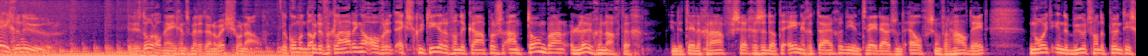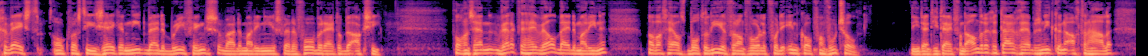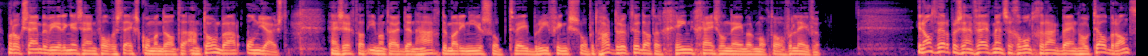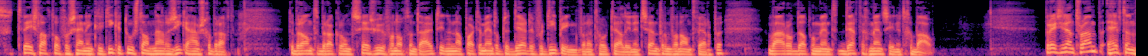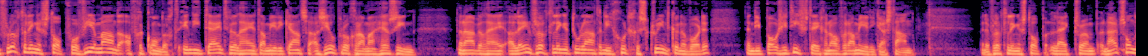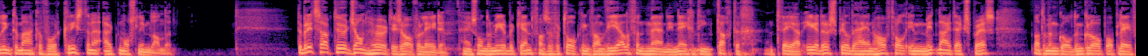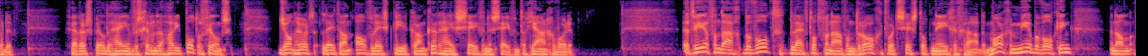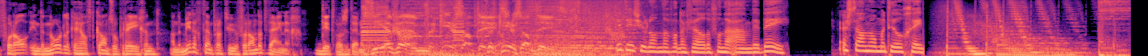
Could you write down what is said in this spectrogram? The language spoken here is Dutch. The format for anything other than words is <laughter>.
9 uur. Dit is door Almegens met het NOS-journaal. De commandant de verklaringen over het executeren van de kapers aantoonbaar leugenachtig. In de Telegraaf zeggen ze dat de enige getuige die in 2011 zijn verhaal deed... nooit in de buurt van de punt is geweest. Ook was hij zeker niet bij de briefings waar de mariniers werden voorbereid op de actie. Volgens hen werkte hij wel bij de marine... maar was hij als bottelier verantwoordelijk voor de inkoop van voedsel. De identiteit van de andere getuigen hebben ze niet kunnen achterhalen, maar ook zijn beweringen zijn volgens de ex-commandante aantoonbaar onjuist. Hij zegt dat iemand uit Den Haag de mariniers op twee briefings op het hart drukte dat er geen gijzelnemer mocht overleven. In Antwerpen zijn vijf mensen gewond geraakt bij een hotelbrand. Twee slachtoffers zijn in kritieke toestand naar een ziekenhuis gebracht. De brand brak rond 6 uur vanochtend uit in een appartement op de derde verdieping van het hotel in het centrum van Antwerpen. waren op dat moment 30 mensen in het gebouw. President Trump heeft een vluchtelingenstop voor vier maanden afgekondigd. In die tijd wil hij het Amerikaanse asielprogramma herzien. Daarna wil hij alleen vluchtelingen toelaten die goed gescreend kunnen worden... en die positief tegenover Amerika staan. Met de vluchtelingenstop lijkt Trump een uitzondering te maken voor christenen uit moslimlanden. De Britse acteur John Hurt is overleden. Hij is onder meer bekend van zijn vertolking van The Elephant Man in 1980. En twee jaar eerder speelde hij een hoofdrol in Midnight Express wat hem een Golden Globe opleverde. Verder speelde hij in verschillende Harry Potter films. John Hurt leed aan alvleesklierkanker, hij is 77 jaar geworden. Het weer vandaag bewolkt, blijft tot vanavond droog. Het wordt 6 tot 9 graden. Morgen meer bewolking en dan vooral in de noordelijke helft kans op regen. Aan de middagtemperatuur verandert weinig. Dit was het. ZFM, verkeersupdate. verkeersupdate. Dit is Jolanda van der Velde van de ANWB. Er staan momenteel geen...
